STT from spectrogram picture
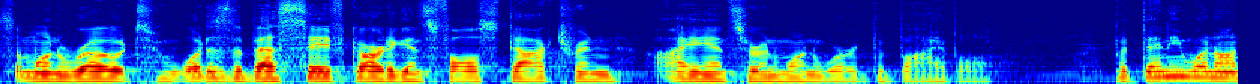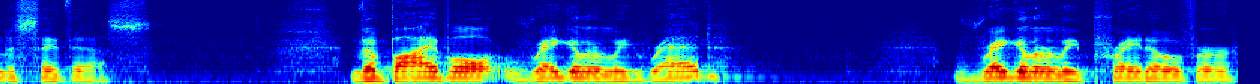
Someone wrote, What is the best safeguard against false doctrine? I answer in one word the Bible. But then he went on to say this the Bible regularly read, regularly prayed over,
